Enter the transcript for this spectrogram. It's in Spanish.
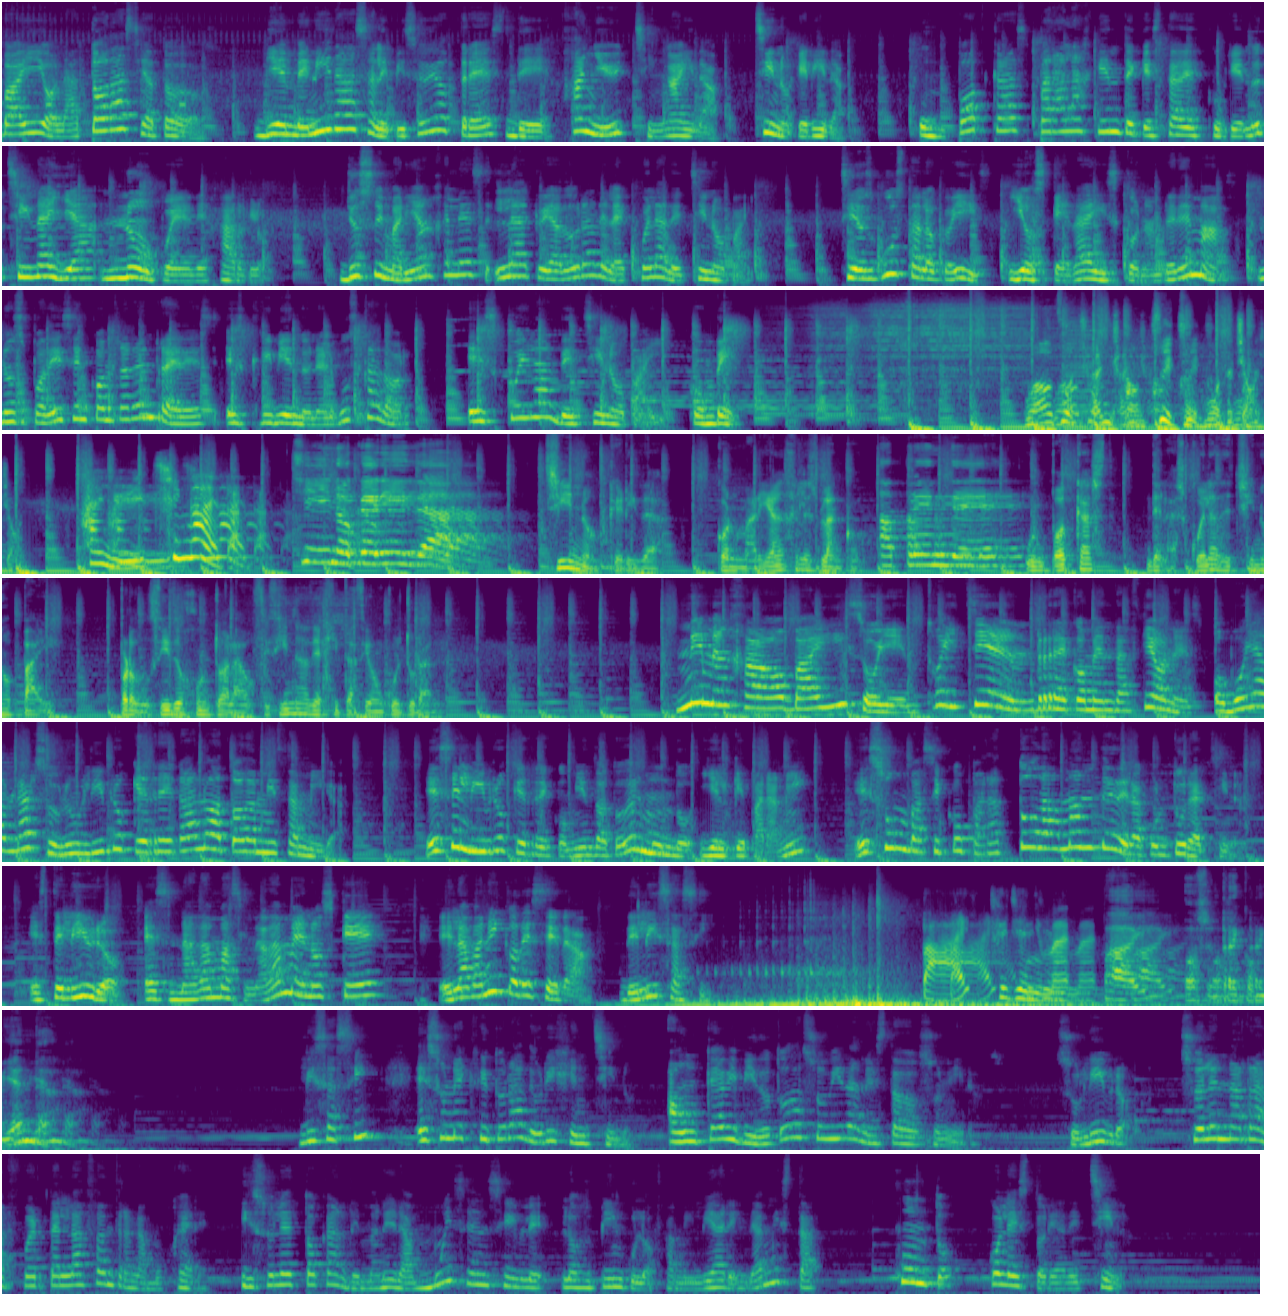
Bai, hola a todas y a todos. Bienvenidas al episodio 3 de Hanyu Chingaida, Chino Querida, un podcast para la gente que está descubriendo China y ya no puede dejarlo. Yo soy María Ángeles, la creadora de la escuela de Chino Pai. Si os gusta lo que oís y os quedáis con hambre de más, nos podéis encontrar en redes escribiendo en el buscador Escuela de Chino Pai con B. Chino querida. Chino, querida, con María Ángeles Blanco, Aprende. un podcast de la Escuela de Chino Pai, producido junto a la Oficina de Agitación Cultural. Ni men hao bai, soy en Tuijian Recomendaciones. Os voy a hablar sobre un libro que regalo a todas mis amigas. Es el libro que recomiendo a todo el mundo y el que para mí es un básico para toda amante de la cultura china. Este libro es nada más y nada menos que El abanico de seda de Lisa Si. Pai, Pai os recomienda. Lisa Si es una escritora de origen chino, aunque ha vivido toda su vida en Estados Unidos. Su libro suele narrar fuertes lazos entre las mujeres y suele tocar de manera muy sensible los vínculos familiares y de amistad junto con la historia de China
